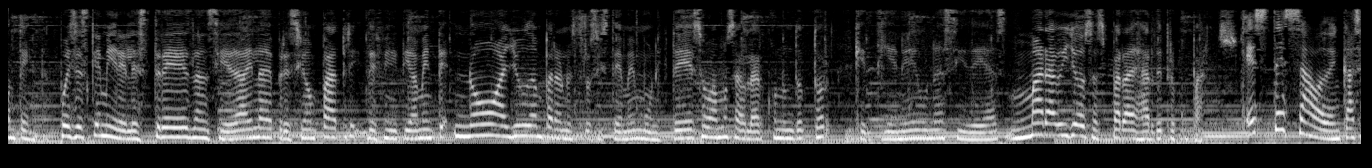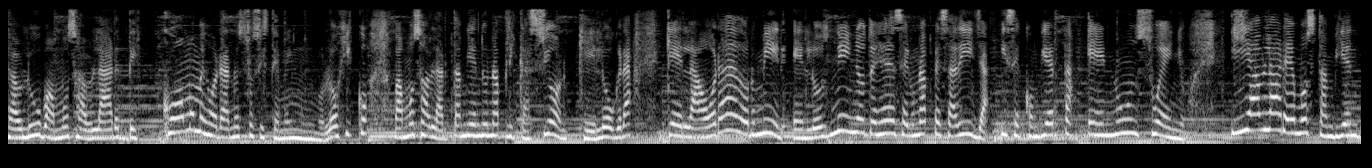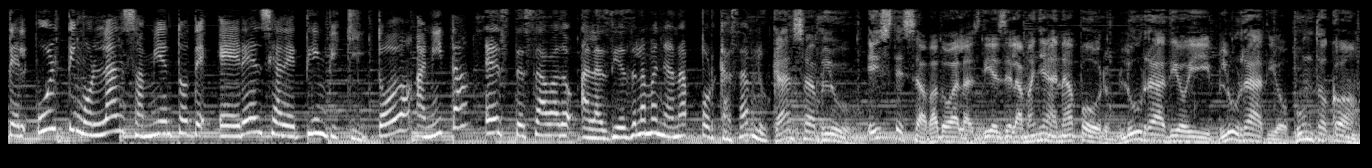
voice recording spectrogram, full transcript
Contenta. Pues es que mire, el estrés, la ansiedad y la depresión, Patri, definitivamente no ayudan para nuestro sistema inmune. De eso vamos a hablar con un doctor que tiene unas ideas maravillosas para dejar de preocuparnos. Este sábado en Casa Blue vamos a hablar de cómo mejorar nuestro sistema inmunológico. Vamos a hablar también de una aplicación que logra que la hora de dormir en los niños deje de ser una pesadilla y se convierta en un sueño. Y hablaremos también del último lanzamiento de Herencia de Timbiki. ¿Todo, Anita? Este sábado a las 10 de la mañana por Casa Blue. Casa Blue, este sábado a las 10 de la mañana por Blue Radio y bluradio.com.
